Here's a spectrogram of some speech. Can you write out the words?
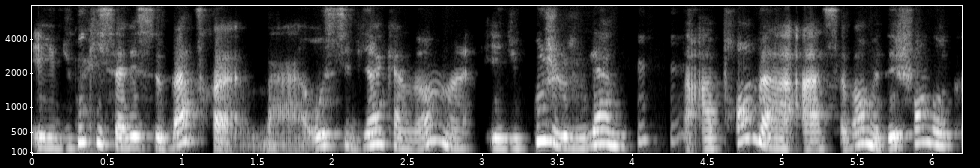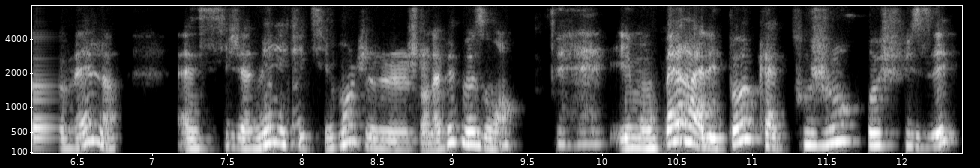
et du coup qui savaient se battre bah, aussi bien qu'un homme. Et du coup, je voulais apprendre à, savoir me défendre comme elle, si jamais effectivement j'en avais besoin. Et mon père, à l'époque, a toujours refusé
